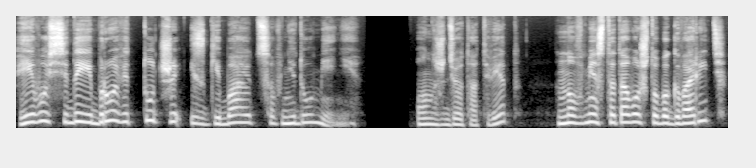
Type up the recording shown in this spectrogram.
и его седые брови тут же изгибаются в недоумении. Он ждет ответ, но вместо того, чтобы говорить,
